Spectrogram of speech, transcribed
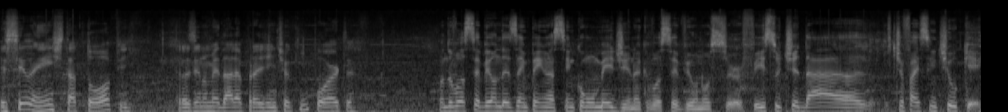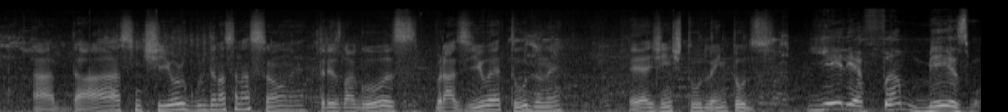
excelente, tá top. Trazendo medalha pra gente é o que importa. Quando você vê um desempenho assim como o Medina que você viu no surf, isso te dá. te faz sentir o quê? Ah, dá sentir orgulho da nossa nação, né? Três Lagoas, Brasil é tudo, né? É a gente tudo, em todos. E ele é fã mesmo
